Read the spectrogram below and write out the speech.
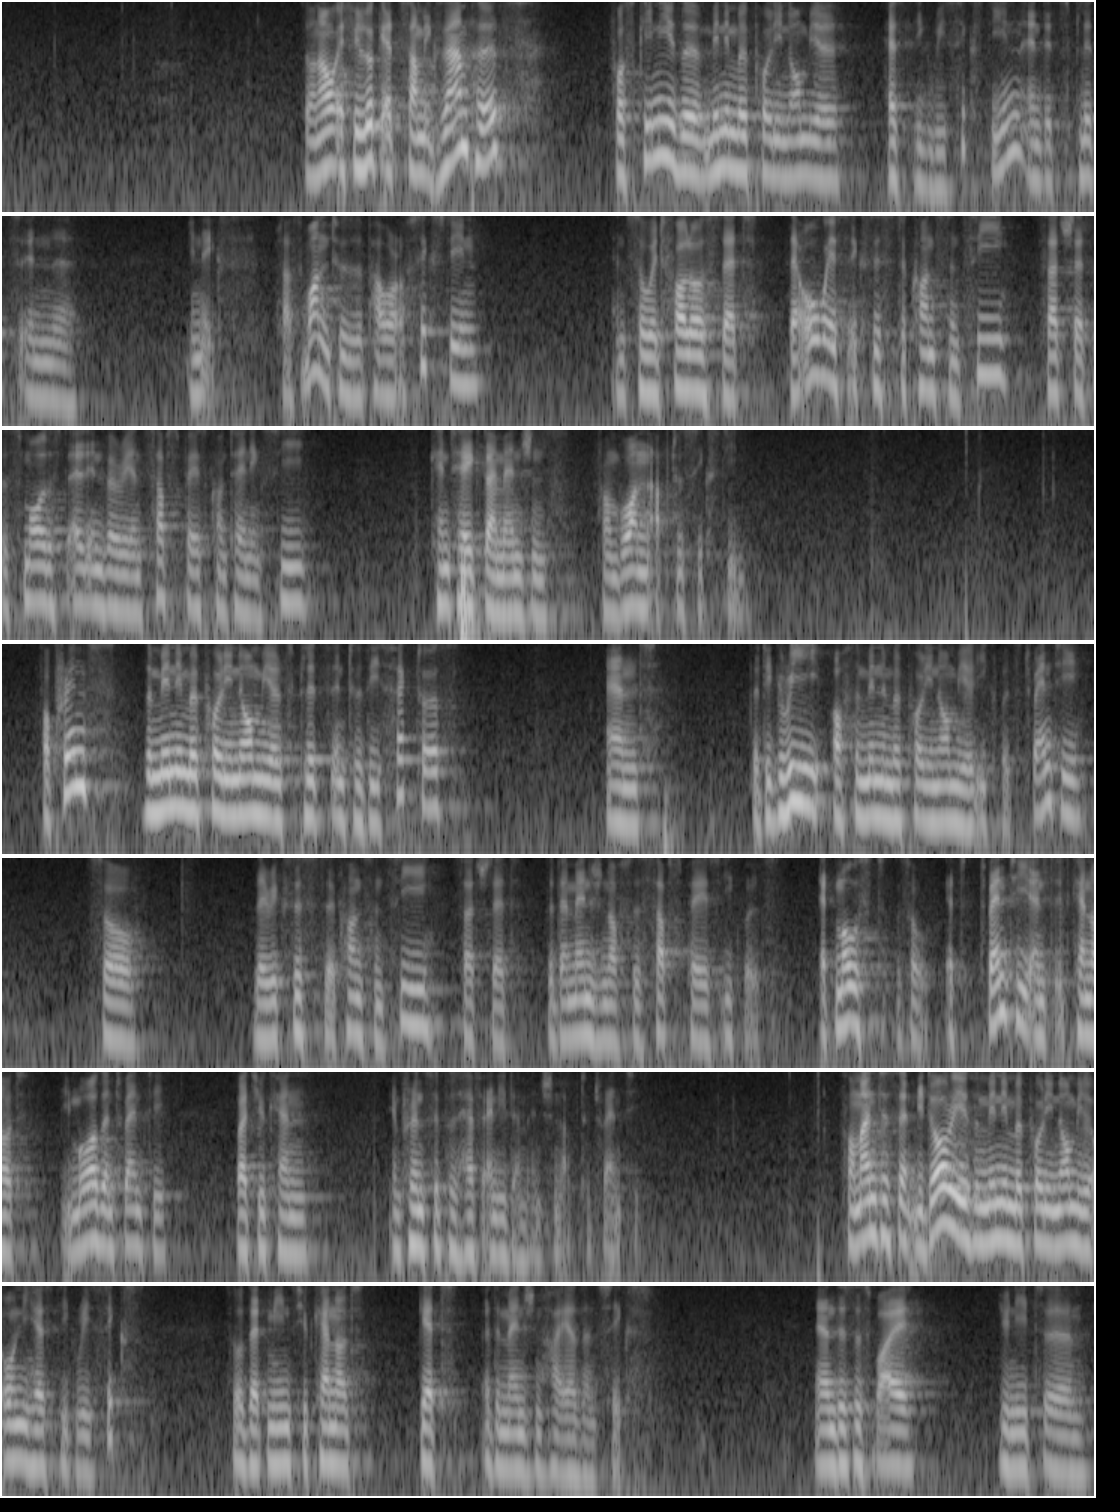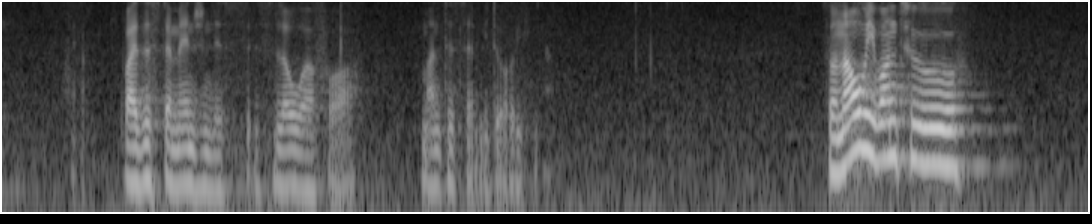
So now if you look at some examples, for Skinny, the minimal polynomial has degree 16, and it splits in, uh, in x plus 1 to the power of 16. And so it follows that there always exists a constant c such that the smallest L invariant subspace containing c can take dimensions from 1 up to 16. For Prince, the minimal polynomial splits into these factors, and the degree of the minimal polynomial equals 20. So there exists a constant c such that the dimension of the subspace equals at most, so at 20, and it cannot be more than 20, but you can, in principle, have any dimension up to 20. For Mantis and Midori, the minimal polynomial only has degree 6, so that means you cannot get a dimension higher than 6. And this is why you need, um, why this dimension is, is lower for Mantis and Midori. So now we want to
